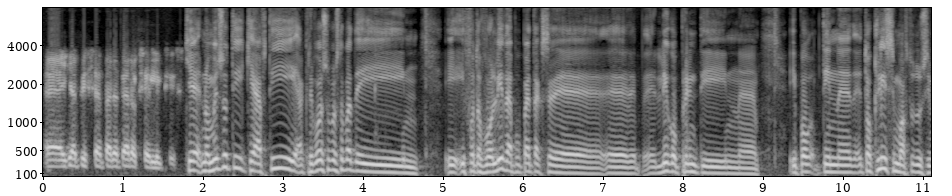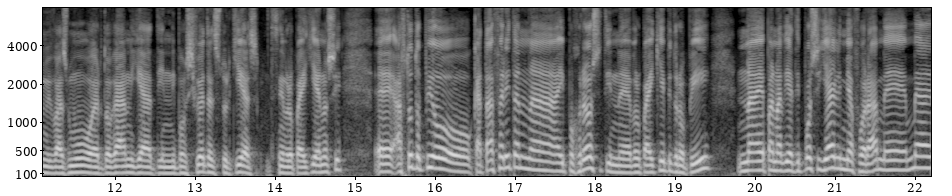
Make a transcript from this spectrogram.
Ε, για τις περαιτέρω εξελίξεις. Και νομίζω ότι και αυτή, ακριβώς όπως το είπατε, η, η, η φωτοβολίδα που πέταξε λίγο πριν την, υπο, την, το κλείσιμο αυτού του συμβιβασμού ο Ερντογάν για την υποψηφιότητα της Τουρκίας στην Ευρωπαϊκή Ένωση, αυτό το οποίο οποίο κατάφερε ήταν να υποχρεώσει την Ευρωπαϊκή Επιτροπή να επαναδιατυπώσει για άλλη μια φορά με, με,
